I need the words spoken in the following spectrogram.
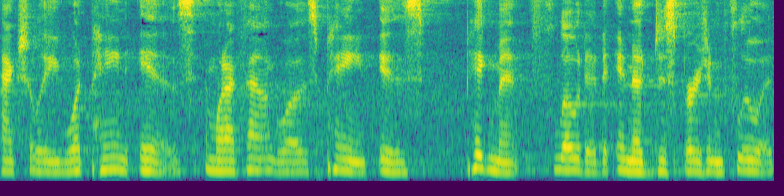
actually what paint is. And what I found was paint is pigment floated in a dispersion fluid.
